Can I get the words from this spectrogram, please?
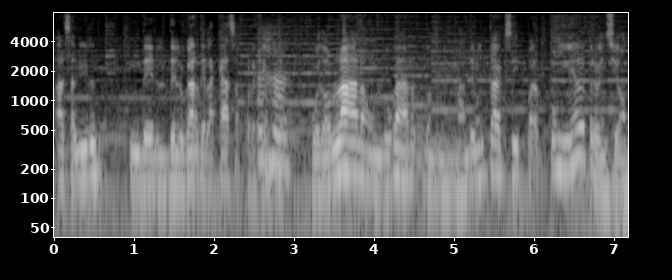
al salir del, del, lugar de la casa, por ejemplo. Puedo hablar a un lugar donde me manden un taxi para, con medida de prevención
